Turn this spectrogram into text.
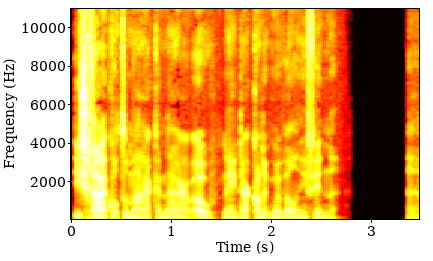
die schakel te maken naar, oh nee, daar kan ik me wel in vinden. Eh,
